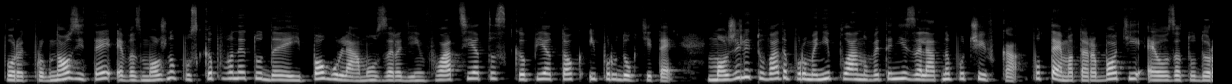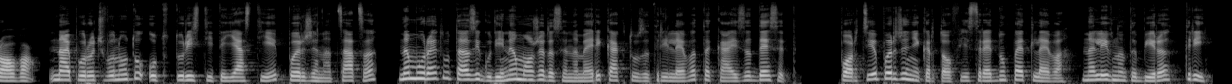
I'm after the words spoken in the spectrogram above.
Според прогнозите е възможно поскъпването да е и по-голямо заради инфлацията, скъпия ток и продуктите. Може ли това да промени плановете ни за лятна почивка? По темата работи Елза Тодорова. Най-поръчваното от туристите ястие, пържена цаца, на морето тази година може да се намери както за 3 лева, така и за 10. Порция пържени картофи средно 5 лева, наливната бира 3.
